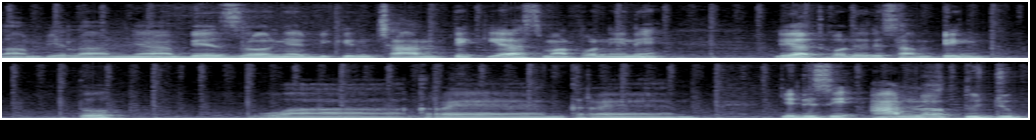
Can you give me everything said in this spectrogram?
tampilannya, bezelnya bikin cantik ya smartphone ini. Lihat kalau dari samping. Tuh. Wah, keren, keren. Jadi si Honor 70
